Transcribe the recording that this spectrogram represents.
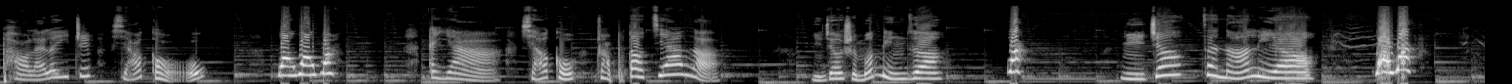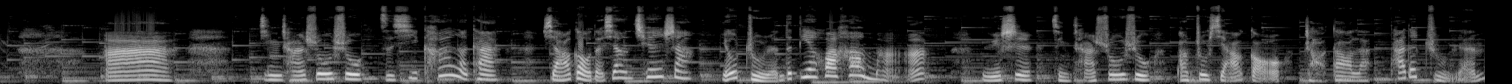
跑来了一只小狗，汪汪汪！哎呀，小狗找不到家了。你叫什么名字？哇！你家在哪里啊？哇哇！啊！警察叔叔仔细看了看，小狗的项圈上有主人的电话号码。于是，警察叔叔帮助小狗找到了它的主人。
